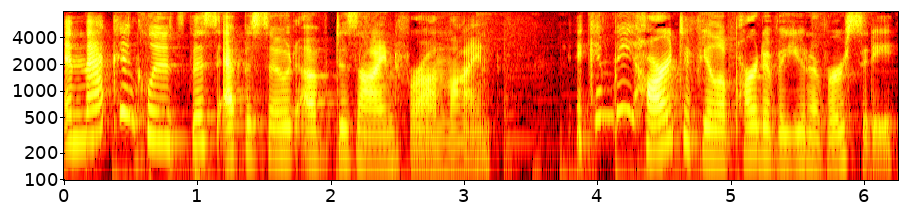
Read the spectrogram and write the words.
And that concludes this episode of Designed for Online. It can be hard to feel a part of a university,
